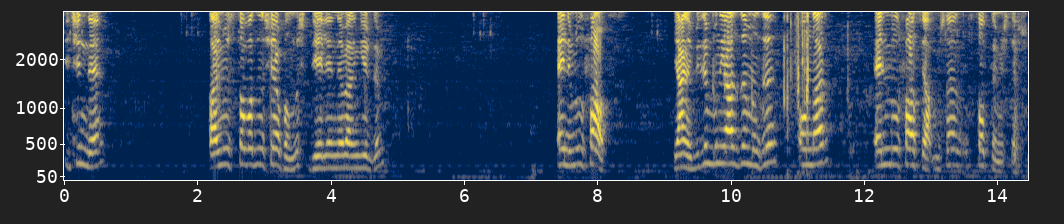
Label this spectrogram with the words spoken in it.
içinde Timer Stop adına şey yapılmış. Diğerlerine ben girdim. Animal False. Yani bizim bunu yazdığımızı onlar Animal False yapmışlar. Stop demişler.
